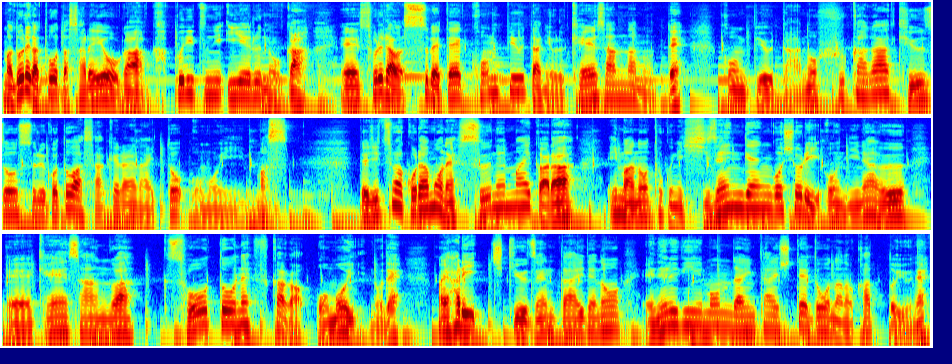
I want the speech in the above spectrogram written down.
まあ、どれが淘汰されようが確実に言えるのが、えー、それらは全てコンピューターによる計算なのでコンピューターの負荷が急増することは避けられないと思います。で実はこれはもうね数年前から今の特に自然言語処理を担う、えー、計算が相当ね負荷が重いので、まあ、やはり地球全体でのエネルギー問題に対してどうなのかというね、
